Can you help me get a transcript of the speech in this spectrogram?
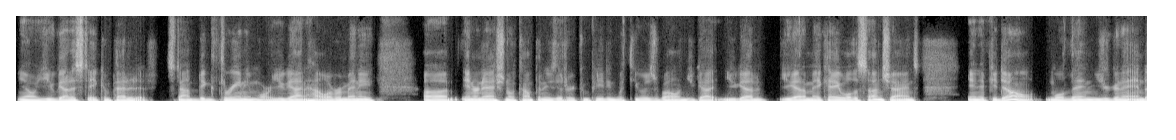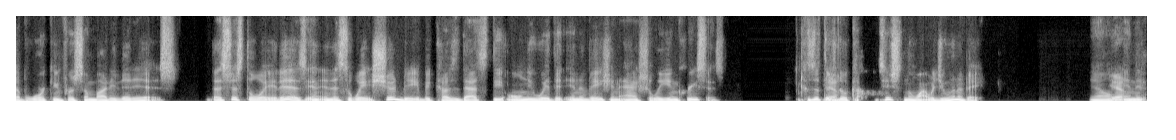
You know you got to stay competitive. It's not big three anymore. You got however many uh, international companies that are competing with you as well. And you got you got you got to make hay while the sun shines. And if you don't well then you're going to end up working for somebody that is. That's just the way it is. And, and it's the way it should be because that's the only way that innovation actually increases. Because if there's yeah. no competition then why would you innovate? You know? Yeah. and if,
